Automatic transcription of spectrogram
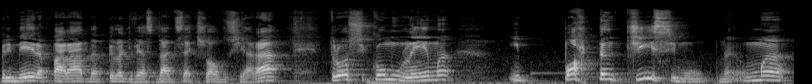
primeira parada pela diversidade sexual do Ceará, trouxe como lema importantíssimo, né? uma,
